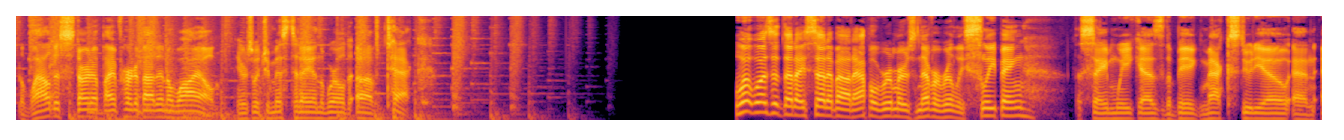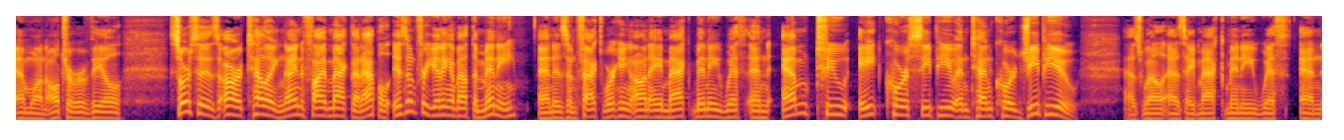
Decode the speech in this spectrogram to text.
The wildest startup I've heard about in a while. Here's what you missed today in the world of tech. What was it that I said about Apple rumors never really sleeping? The same week as the big Mac Studio and M1 Ultra reveal, sources are telling 9to5Mac that Apple isn't forgetting about the Mini and is in fact working on a Mac Mini with an M2 8 core CPU and 10 core GPU, as well as a Mac Mini with an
